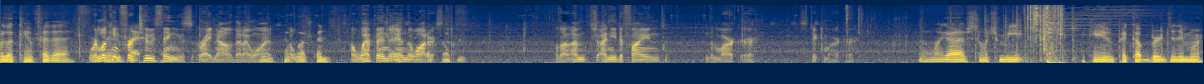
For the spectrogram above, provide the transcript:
we're looking for the We're looking the for vi- two things right now that I want: the a, weapon. a weapon and the water stuff. weapon. Hold on, I'm I need to find the marker, stick marker. Oh my god, I have so much meat. I can't even pick up birds anymore.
